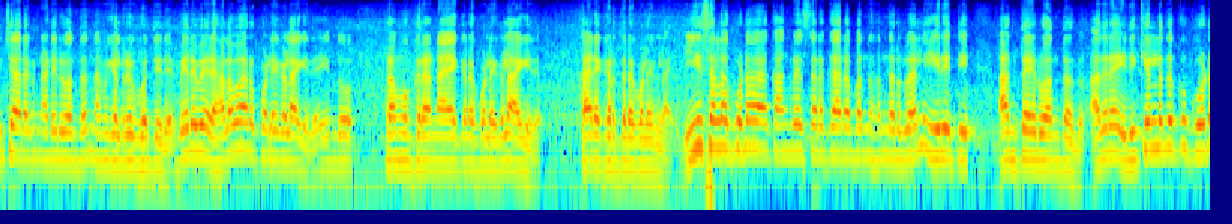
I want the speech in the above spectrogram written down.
ವಿಚಾರಗಳು ನಡೆಯುವಂಥದ್ದು ನಮಗೆಲ್ಲರಿಗೂ ಗೊತ್ತಿದೆ. ಬೇರೆ ಬೇರೆ ಹಲವಾರು ಕೊಳೆಗಳಾಗಿದೆ. ಇಂದು ಪ್ರಮುಖರ, ನಾಯಕರ ಕೊಳೆಗಳಾಗಿದೆ. ಕಾರ್ಯಕರ್ತರ ಕೊಳೆಗಳ ಈ ಸಲ ಕೂಡ ಕಾಂಗ್ರೆಸ್ ಸರ್ಕಾರ ಬಂದ ಸಂದರ್ಭದಲ್ಲಿ ಈ ರೀತಿ ಆಗ್ತಾ ಇರುವಂಥದ್ದು. ಆದರೆ ಇದಕ್ಕೆಲ್ಲದಕ್ಕೂ ಕೂಡ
